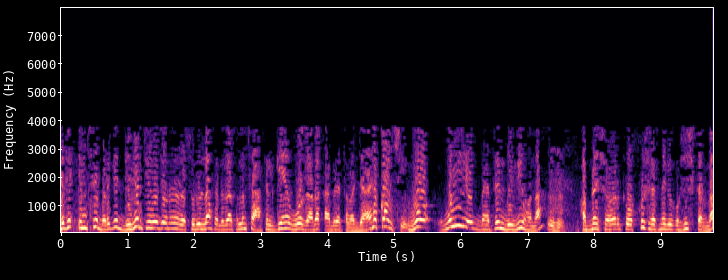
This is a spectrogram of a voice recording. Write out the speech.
لیکن ان سے بڑھ کے دیگر چیزیں جو انہوں نے رسول اللہ صلی اللہ علیہ وسلم سے حاصل کی ہیں وہ زیادہ قابل توجہ ہے۔ کون سی؟ وہ وہی ایک بہترین بیوی ہونا اپنے شوہر کو خوش رکھنے کی کوشش کرنا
